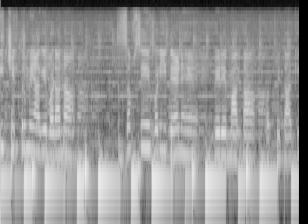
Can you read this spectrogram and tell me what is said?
संगीत क्षेत्र में आगे बढ़ाना सबसे बड़ी देन है मेरे माता और पिता की।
